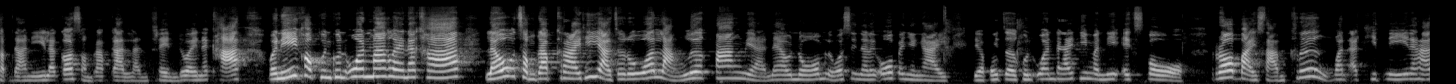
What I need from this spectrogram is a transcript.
สัปดาห์นี้ แล้วก็สำหรับการ run trend้วยนะคะ วันนี้ขอบคุณคุณอ้วนมากเลยนะคะ แล้วสำหรับใครที่อยากจะรู้ว่าหลังเลือกตั้งเนี่ยแนวโน้มหรือว่า scenario เป็นยังไง เดี๋ยวไปเจอคุณอ้วนได้ที่ Money Expo รอบบ่ายสามครึ่งวันอาทิตย์นี้นะคะ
